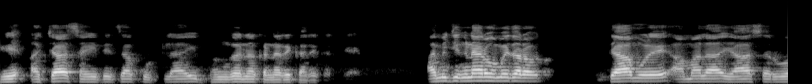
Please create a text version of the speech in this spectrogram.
हे आचारसंहितेचा कुठलाही भंग न करणारे कार्यकर्ते आहेत. आम्ही जिंकणारे उमेदवार आहोत. त्यामुळे आम्हाला या सर्व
